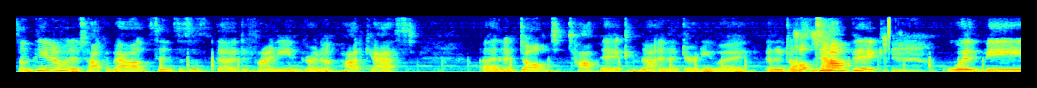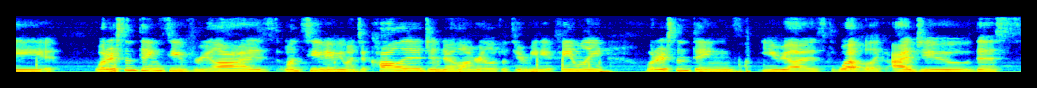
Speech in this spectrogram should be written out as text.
something I want to talk about since this is the defining grown up podcast, an adult topic, not in a dirty way. An adult topic would be what are some things you've realized once you maybe went to college and no longer lived with your immediate family? What are some things you realized, well, like I do this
